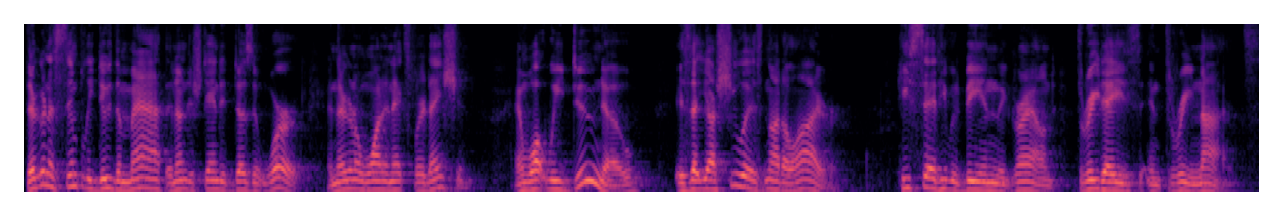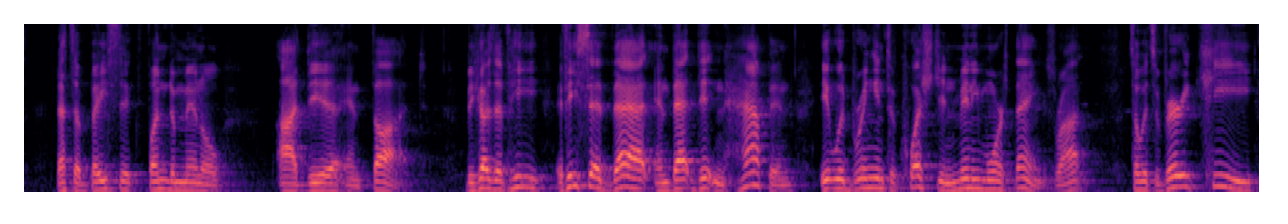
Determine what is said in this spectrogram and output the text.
they're going to simply do the math and understand it doesn't work, and they're going to want an explanation. And what we do know is that Yeshua is not a liar. He said he would be in the ground three days and three nights. That's a basic, fundamental idea and thought. Because if he, if he said that and that didn't happen, it would bring into question many more things, right? So it's very key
